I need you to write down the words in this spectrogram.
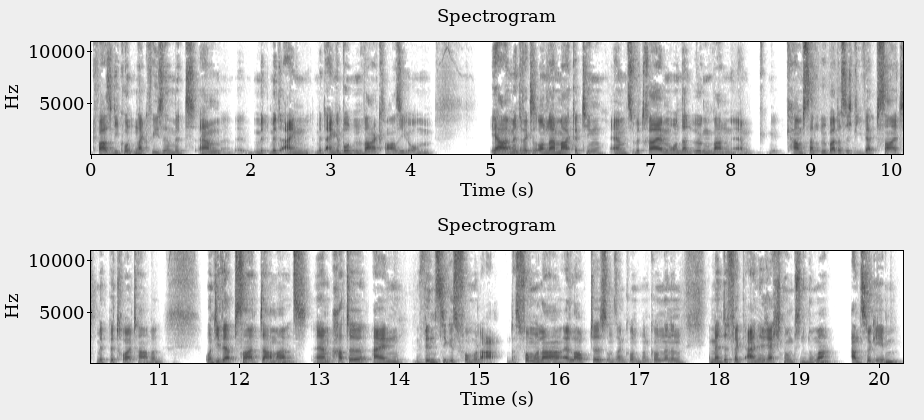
quasi die Kundenakquise mit, ähm, mit, mit, ein, mit eingebunden war, quasi um ja, im Endeffekt das Online-Marketing ähm, zu betreiben. Und dann irgendwann ähm, kam es dann rüber, dass ich die Website mit betreut habe. Und die Website damals ähm, hatte ein winziges Formular. Das Formular erlaubte es unseren Kunden und Kundinnen im Endeffekt eine Rechnungsnummer anzugeben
